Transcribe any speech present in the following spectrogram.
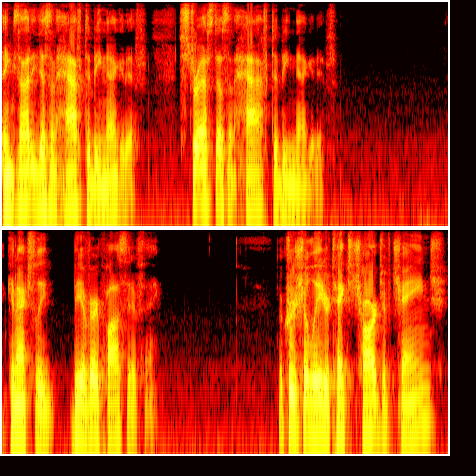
Anxiety doesn't have to be negative. Stress doesn't have to be negative. It can actually be a very positive thing. The crucial leader takes charge of change.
